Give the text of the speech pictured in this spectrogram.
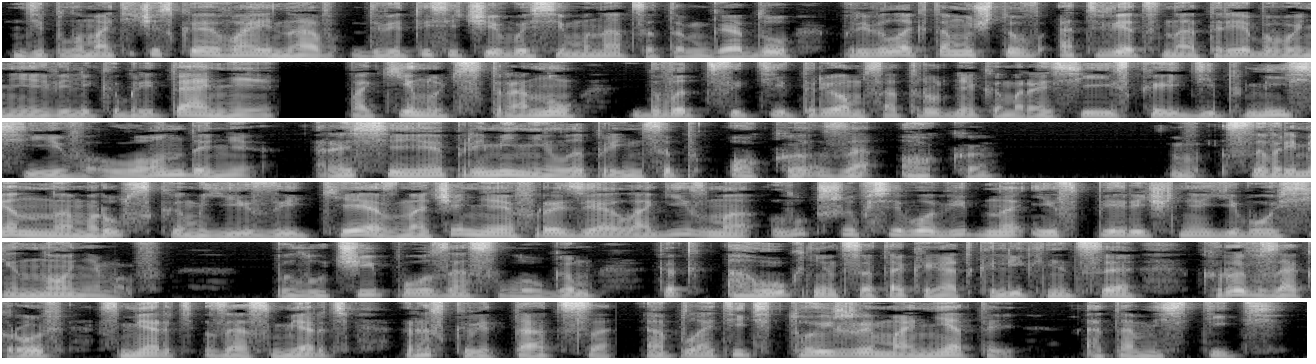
Дипломатическая война в 2018 году привела к тому, что в ответ на требование Великобритании покинуть страну 23 сотрудникам российской дипмиссии в Лондоне Россия применила принцип око за око. В современном русском языке значение фразеологизма лучше всего видно из перечня его синонимов. Получи по заслугам, как аукнется, так и откликнется, кровь за кровь, смерть за смерть, расквитаться, оплатить той же монетой, отомстить.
